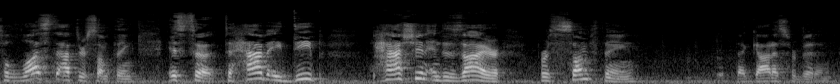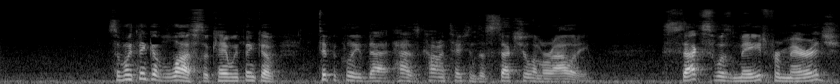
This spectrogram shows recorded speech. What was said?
To lust after something is to, to have a deep passion and desire for something that God has forbidden. So when we think of lust, okay, we think of typically that has connotations of sexual immorality. Sex was made for marriage,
